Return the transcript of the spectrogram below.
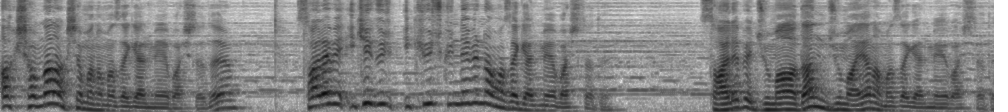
akşamdan akşama namaza gelmeye başladı. Salebe 2-3 günde bir namaza gelmeye başladı. Salebe cumadan cumaya namaza gelmeye başladı.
